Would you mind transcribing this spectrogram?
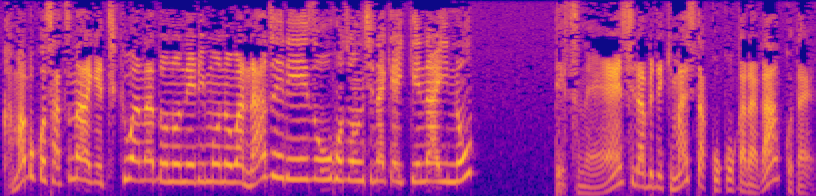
かまぼこ、さつま揚げ、ちくわなどの練り物はなぜ冷蔵保存しなきゃいけないの？ですね。調べてきました。ここからが答え。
